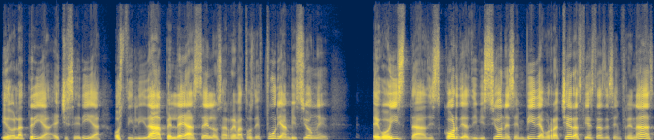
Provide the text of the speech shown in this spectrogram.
idolatría, hechicería, hostilidad, peleas, celos, arrebatos de furia, ambición eh, egoísta, discordias, divisiones, envidia, borracheras, fiestas desenfrenadas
